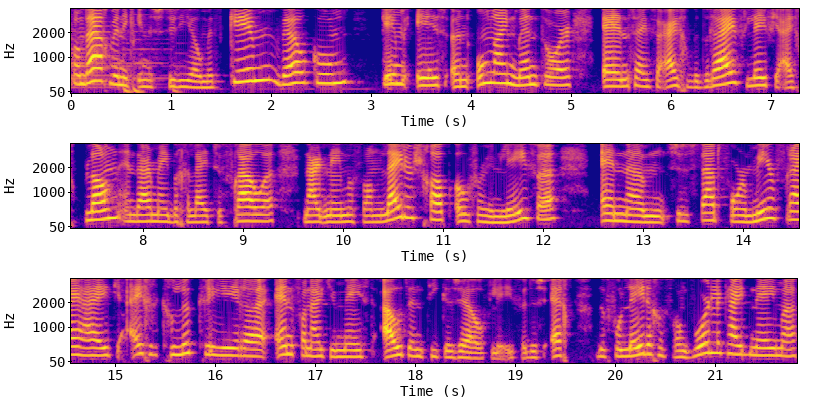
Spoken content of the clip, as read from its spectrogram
Vandaag ben ik in de studio met Kim. Welkom. Kim is een online mentor en zij heeft haar eigen bedrijf, Leef je eigen plan. En daarmee begeleidt ze vrouwen naar het nemen van leiderschap over hun leven. En ehm, ze staat voor meer vrijheid, je eigen geluk creëren en vanuit je meest authentieke zelf leven. Dus echt de volledige verantwoordelijkheid nemen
